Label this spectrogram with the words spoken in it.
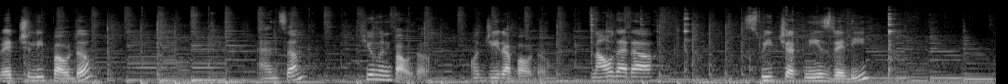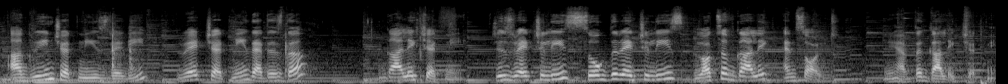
red chili powder, and some cumin powder or jeera powder. Now that our sweet chutney is ready, our green chutney is ready. Red chutney, that is the garlic chutney. Just red chilies, soak the red chilies, lots of garlic and salt. You have the garlic chutney.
